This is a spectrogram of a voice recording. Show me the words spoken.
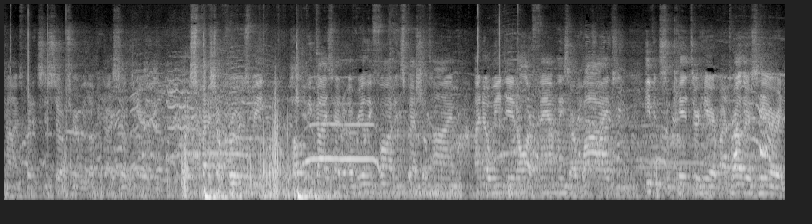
times, but it's just so true. We love you guys so dearly. What a special cruise. We hope you guys had a really fun and special time. I know we did. All our families, our wives, even some kids are here. My brother's here, and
